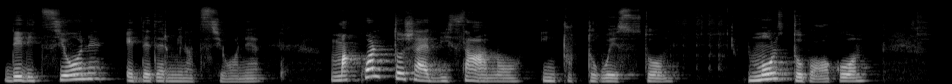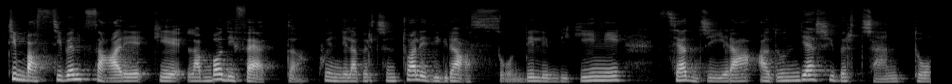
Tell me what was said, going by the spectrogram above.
dedizione e determinazione. Ma quanto c'è di sano in tutto questo? Molto poco. Ti basti pensare che la body fat, quindi la percentuale di grasso delle bikini, si aggira ad un 10%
